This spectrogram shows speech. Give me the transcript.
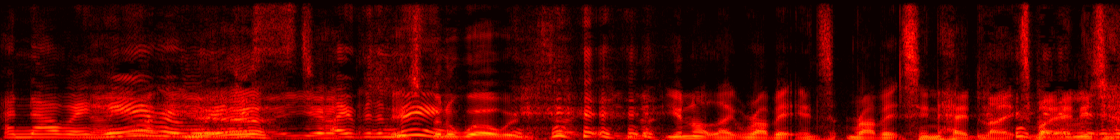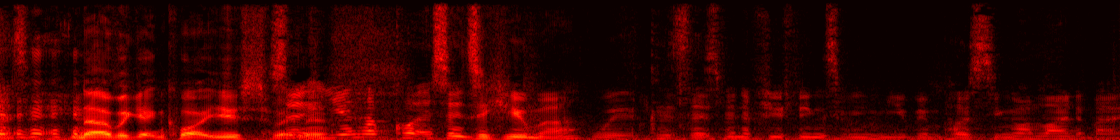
and now we're Now here, you're and here. we're Yeah. just Yeah. over the moon. It's been a whirlwind. You're not like rabbit in, rabbits in headlights by any chance. no, we're getting quite used to So it now. you have quite a sense of humour because there's been a few things you've been posting online about,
